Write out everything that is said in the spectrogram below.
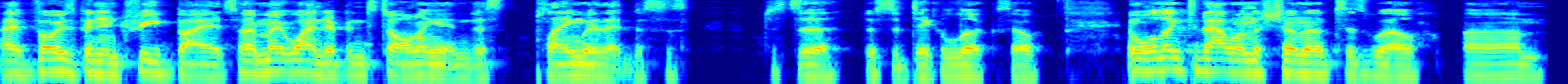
have always been intrigued by it, so I might wind up installing it and just playing with it just to, just to just to take a look. So, and we'll link to that one in the show notes as well. Um,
